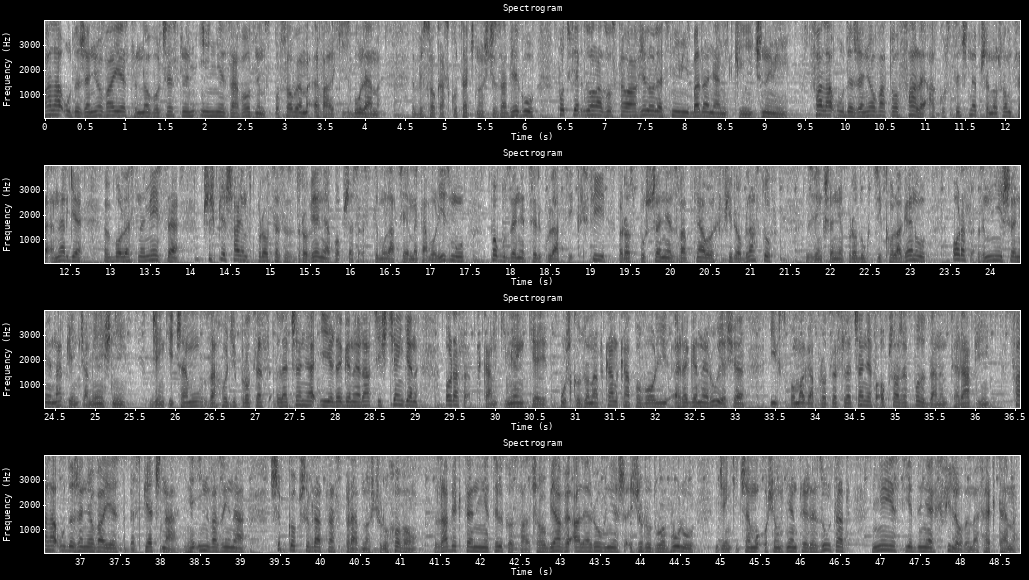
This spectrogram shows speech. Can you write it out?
Fala uderzeniowa jest nowoczesnym i niezawodnym sposobem walki z bólem. Wysoka skuteczność zabiegu potwierdzona została wieloletnimi badaniami klinicznymi. Fala uderzeniowa to fale akustyczne przenoszące energię w bolesne miejsce, przyspieszając proces zdrowienia poprzez stymulację metabolizmu, pobudzenie cyrkulacji krwi, rozpuszczenie zwapniałych firoblastów, zwiększenie produkcji kolagenu oraz zmniejszenie napięcia mięśni, dzięki czemu zachodzi proces leczenia i regeneracji ścięgien oraz tkanki miękkiej. Uszkodzona tkanka powoli regeneruje się i wspomaga proces leczenia w obszarze poddanym terapii. Fala uderzeniowa jest bezpieczna, nieinwazyjna, szybko przywraca sprawność ruchową. Zabieg ten nie tylko zwalcza objawy, ale również źródło bólu, dzięki czemu osiągnięty rezultat nie jest jedynie chwilowym efektem.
